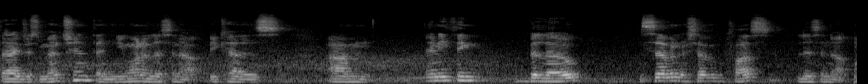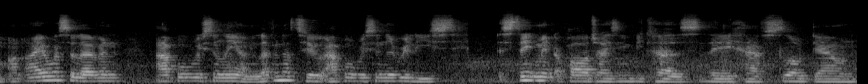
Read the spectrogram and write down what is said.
that I just mentioned then you want to listen up because um, anything below 7 or 7 Plus listen up. On iOS 11, Apple recently, on 11.2, Apple recently released a statement apologizing because they have slowed down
